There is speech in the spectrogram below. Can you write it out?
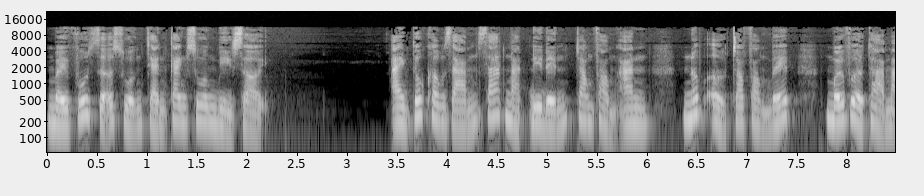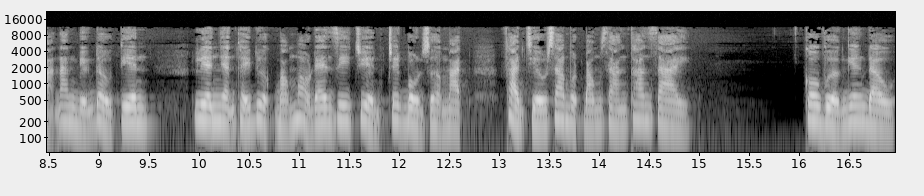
mấy phút dỡ xuống chén canh xuông mì sợi. Anh Túc không dám sát mặt đi đến trong phòng ăn, núp ở trong phòng bếp, mới vừa thỏa mãn ăn miếng đầu tiên. Liền nhận thấy được bóng màu đen di chuyển trên bồn rửa mặt, phản chiếu ra một bóng dáng thon dài. Cô vừa nghiêng đầu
